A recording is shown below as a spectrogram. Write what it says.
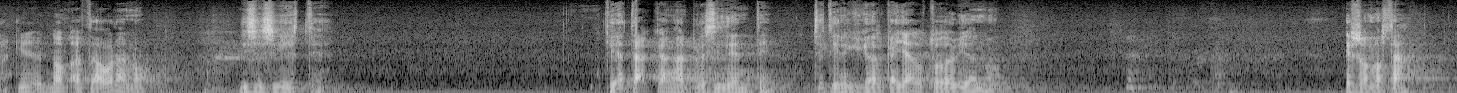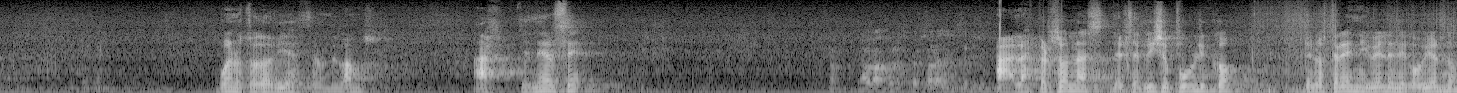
aquí no, hasta ahora no. Dice si este te atacan al presidente, se tiene que quedar callado, todavía no. Eso no está. bueno, todavía hasta donde vamos, abstenerse abajo, del servicio. a las personas del servicio público de los tres niveles de gobierno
